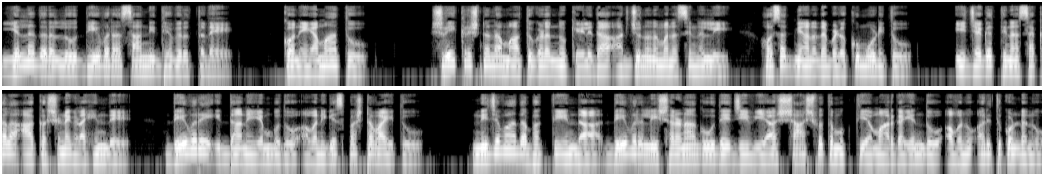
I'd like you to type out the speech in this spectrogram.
ಎಲ್ಲದರಲ್ಲೂ ದೇವರ ಸಾನ್ನಿಧ್ಯವಿರುತ್ತದೆ. ಕೊನೆಯ ಮಾತು. ಶ್ರೀಕೃಷ್ಣನ ಮಾತುಗಳನ್ನು ಕೇಳಿದ ಅರ್ಜುನನ ಮನಸ್ಸಿನಲ್ಲಿ ಹೊಸ ಜ್ಞಾನದ ಬೆಳಕು ಮೂಡಿತು. ಈ ಜಗತ್ತಿನ ಸಕಲ ಆಕರ್ಷಣೆಗಳ ಹಿಂದೆ ದೇವರೇ ಇದ್ದಾನೆ ಎಂಬುದು ಅವನಿಗೆ ಸ್ಪಷ್ಟವಾಯಿತು. ನಿಜವಾದ ಭಕ್ತಿಯಿಂದ ದೇವರಲ್ಲಿ ಶರಣಾಗುವುದೇ ಜೀವಿಯ ಶಾಶ್ವತ ಮುಕ್ತಿಯ ಮಾರ್ಗ ಎಂದು ಅವನು ಅರಿತುಕೊಂಡನು.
